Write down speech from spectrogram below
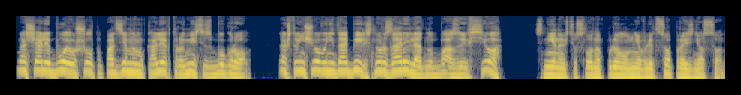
В начале боя ушел по подземному коллектору вместе с Бугром. Так что ничего вы не добились, но разорили одну базу и все. С ненавистью словно плюнул мне в лицо, произнес он.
